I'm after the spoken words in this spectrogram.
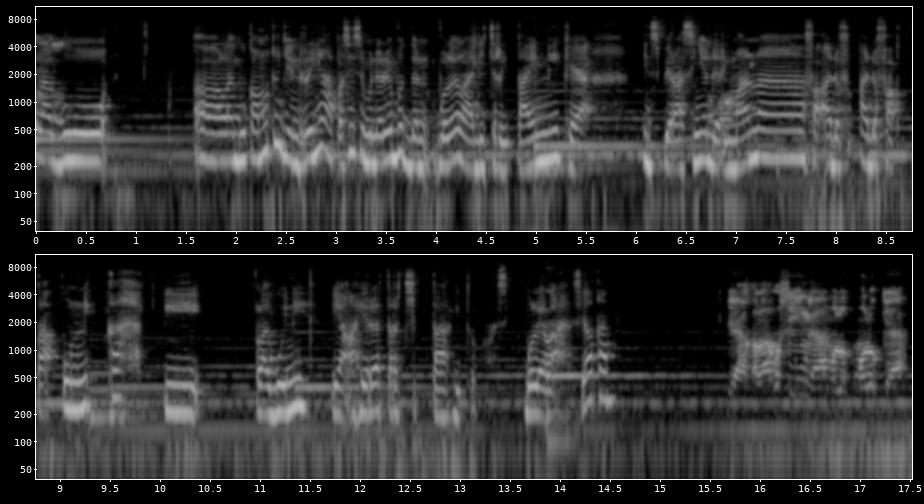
lagu eh, lagu kamu tuh genrenya apa sih sebenarnya Bud? Dan bolehlah diceritain nih kayak inspirasinya dari mana Fa- ada ada fakta unik kah di lagu ini yang akhirnya tercipta gitu. Bolehlah silakan. Ya kalau aku sih nggak muluk-muluk ya.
